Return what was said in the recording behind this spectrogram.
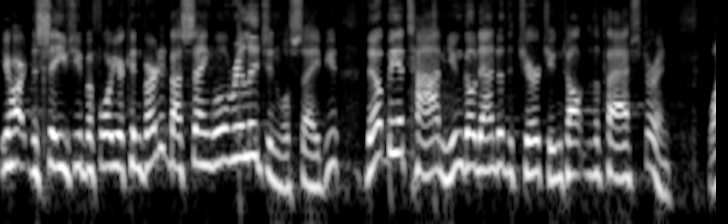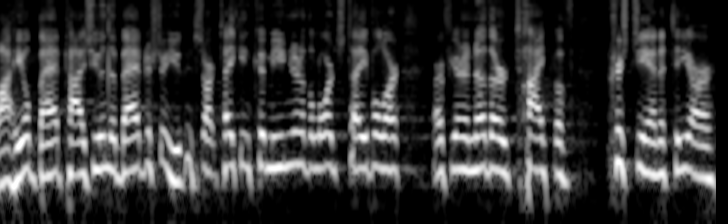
Your heart deceives you before you're converted by saying, well, religion will save you. There'll be a time you can go down to the church, you can talk to the pastor, and why he'll baptize you in the baptistry. You can start taking communion at the Lord's table, or, or if you're in another type of Christianity or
